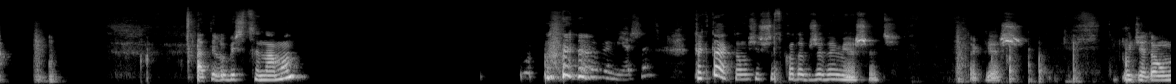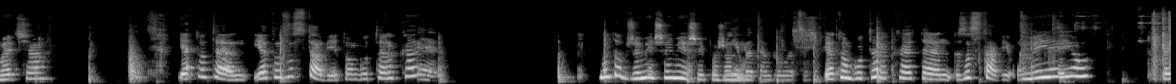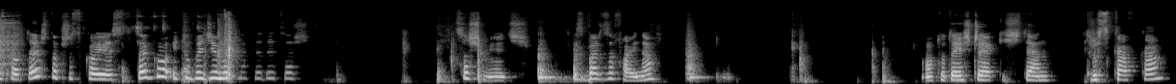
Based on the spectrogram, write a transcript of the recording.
A ty lubisz cynamon? Wymieszać? Tak, tak, to musisz wszystko dobrze wymieszać. Tak wiesz. To pójdzie do umycia. Ja to ten, ja to zostawię, tą butelkę. E, No dobrze, mieszaj, mieszaj nie, porządnie. bo tam było coś. Ja tą butelkę ten zostawię, umyję ją. Tutaj to też, to wszystko jest tego i tu będzie można wtedy coś coś mieć. Jest bardzo fajna. O, tutaj jeszcze jakiś ten truskawka.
